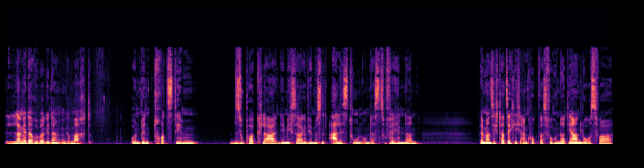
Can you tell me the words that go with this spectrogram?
lange darüber Gedanken gemacht und bin trotzdem super klar, indem ich sage, wir müssen alles tun, um das zu verhindern. Wenn man sich tatsächlich anguckt, was vor 100 Jahren los war,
